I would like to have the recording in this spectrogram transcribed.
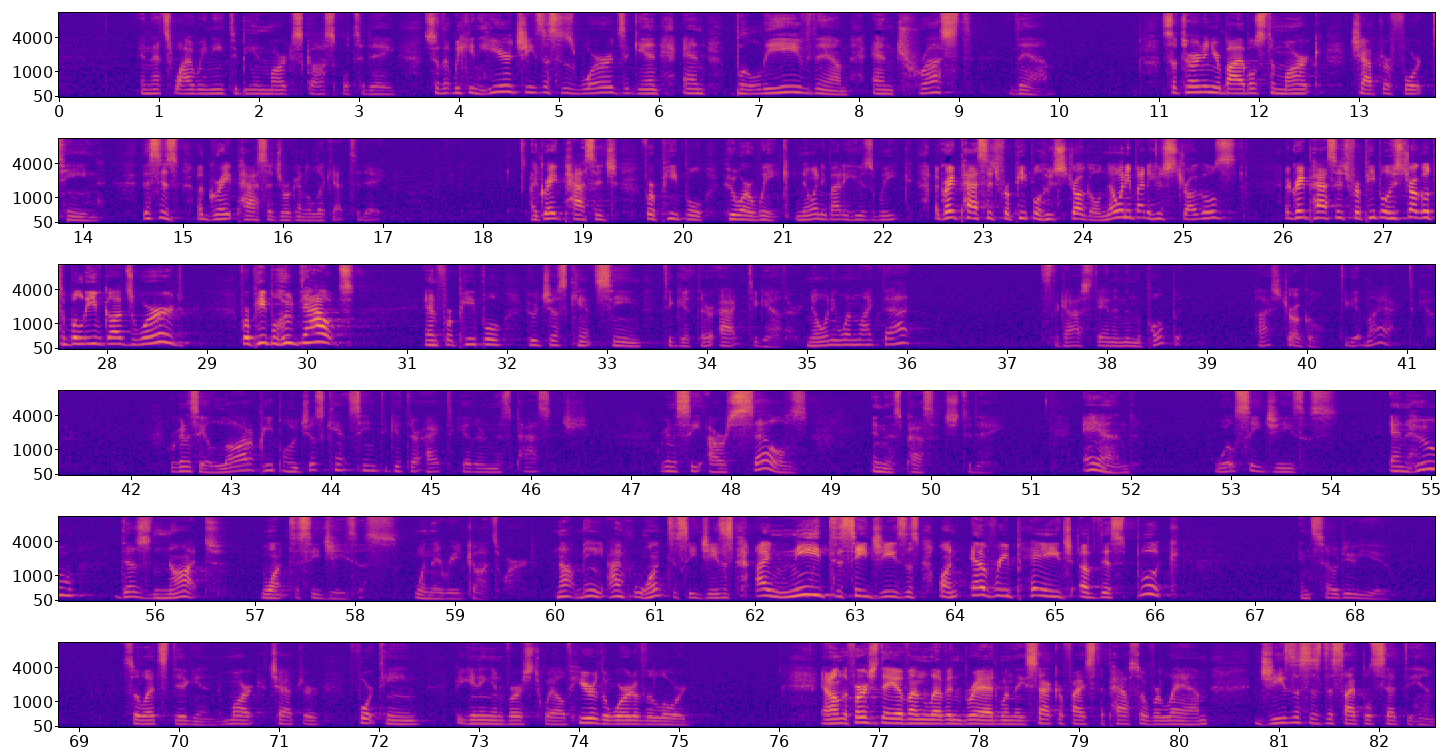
And that's why we need to be in Mark's gospel today, so that we can hear Jesus' words again and believe them and trust them. So turn in your Bibles to Mark chapter 14. This is a great passage we're going to look at today. A great passage for people who are weak. Know anybody who's weak? A great passage for people who struggle. Know anybody who struggles? A great passage for people who struggle to believe God's word, for people who doubt, and for people who just can't seem to get their act together. Know anyone like that? It's the guy standing in the pulpit. I struggle to get my act together. We're going to see a lot of people who just can't seem to get their act together in this passage. We're going to see ourselves in this passage today. And we'll see Jesus. And who does not want to see Jesus when they read God's word. Not me. I want to see Jesus. I need to see Jesus on every page of this book. And so do you. So let's dig in. Mark chapter 14, beginning in verse 12. Hear the word of the Lord. And on the first day of unleavened bread, when they sacrificed the Passover lamb, Jesus' disciples said to him,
